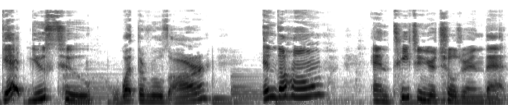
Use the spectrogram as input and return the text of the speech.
get used to what the rules are in the home and teaching your children that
